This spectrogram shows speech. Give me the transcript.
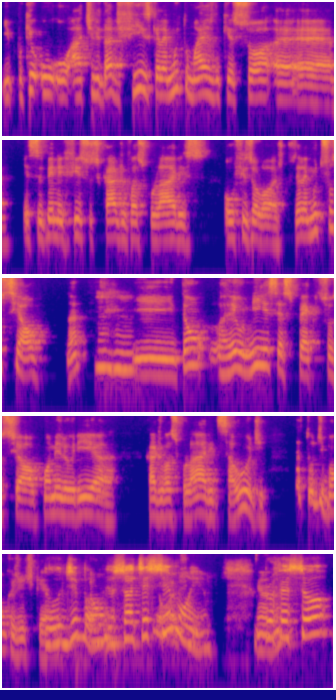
e porque o, a atividade física é muito mais do que só é, é, esses benefícios cardiovasculares ou fisiológicos, ela é muito social, né? Uhum. E então reunir esse aspecto social com a melhoria cardiovascular e de saúde é tudo de bom que a gente quer. Tudo de bom. Então, eu sou testemunho. Eu uhum. Professor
